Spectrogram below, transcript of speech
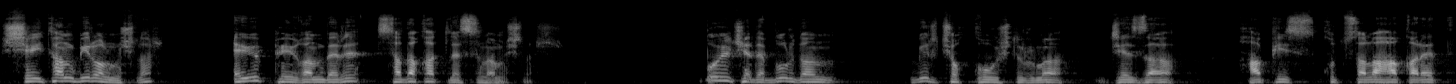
şeytan bir olmuşlar. Eyüp peygamberi sadakatle sınamışlar. Bu ülkede buradan birçok kovuşturma, ceza, hapis, kutsala hakaret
